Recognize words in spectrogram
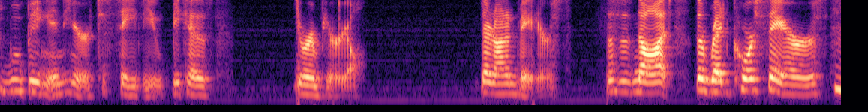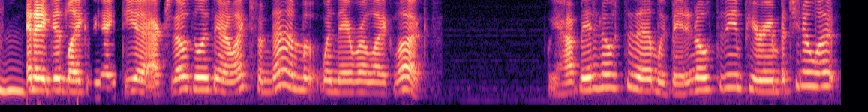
swooping in here to save you because you're Imperial. They're not invaders. This is not the Red Corsairs hmm And I did like the idea, actually. That was the only thing I liked from them when they were like, look, we have made an oath to them, we've made an oath to the Imperium, but you know what?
